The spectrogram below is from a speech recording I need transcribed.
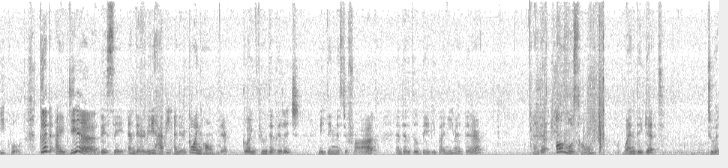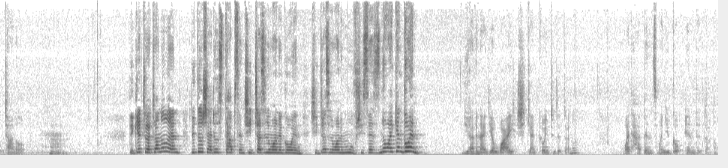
equal. Good idea, they say, and they're really happy and they're going home. They're going through the village, meeting Mr. Frog and the little baby bunny right there. And they're almost home when they get to a tunnel. Hmm. They get to a tunnel and little Shadow stops and she doesn't want to go in. She doesn't want to move. She says, No, I can't go in. You have an idea why she can't go into the tunnel? What happens when you go in the tunnel?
